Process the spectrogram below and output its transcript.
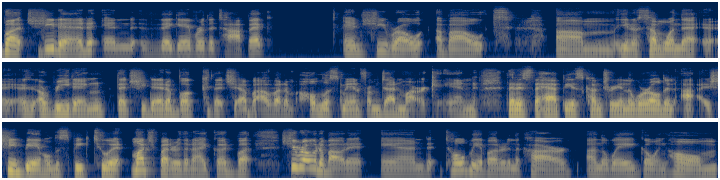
But she did and they gave her the topic and she wrote about um you know someone that a reading that she did a book that she about, a homeless man from denmark and that it's the happiest country in the world. And I, she'd be able to speak to it much better than i could but she wrote about it and told me about it in the car on the way going home.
